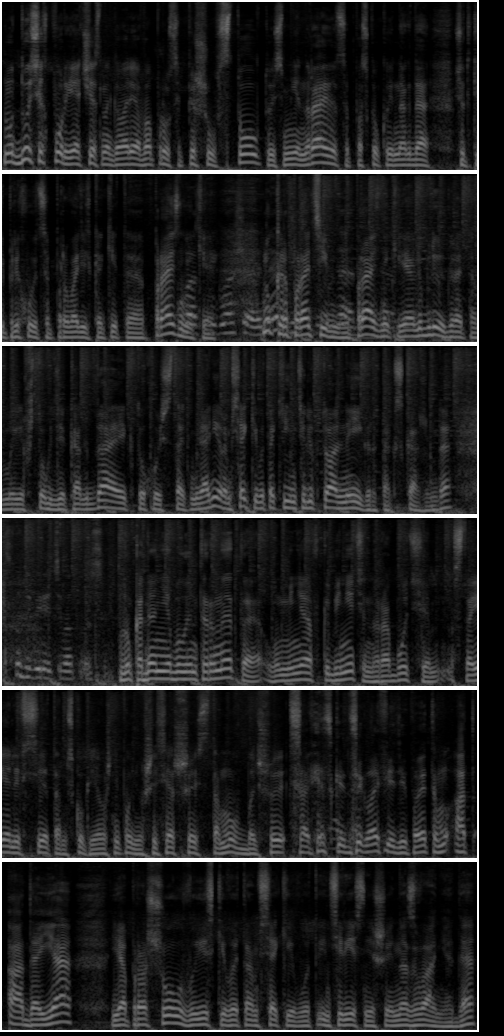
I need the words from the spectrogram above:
Ну, до сих пор я, честно говоря, вопросы пишу в стол, то есть мне нравится, поскольку иногда все-таки приходится проводить какие-то праздники, ну, да, корпоративные да, праздники. Да. Я люблю играть там и что, где, когда, и кто хочет стать миллионером, всякие вот такие интеллектуальные игры, так скажем, да. Откуда берете вопросы? Ну, когда не было интернета, у меня в кабинете на работе стояли все там, сколько, я уж не помню, 66 томов большой советской энциклопедии, поэтому от А до Я я прошел, выискивая там всякие вот интереснейшие названия, да.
